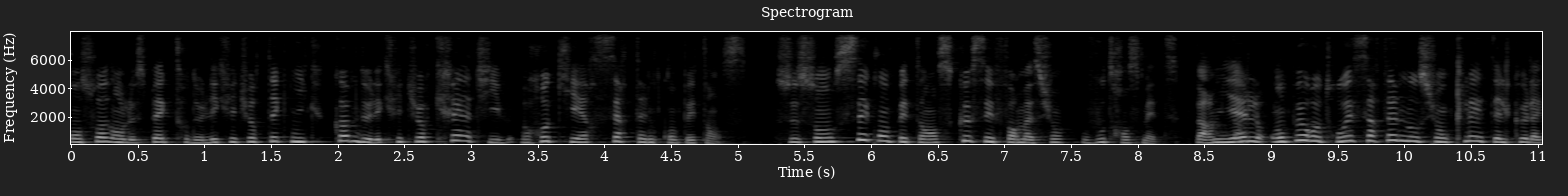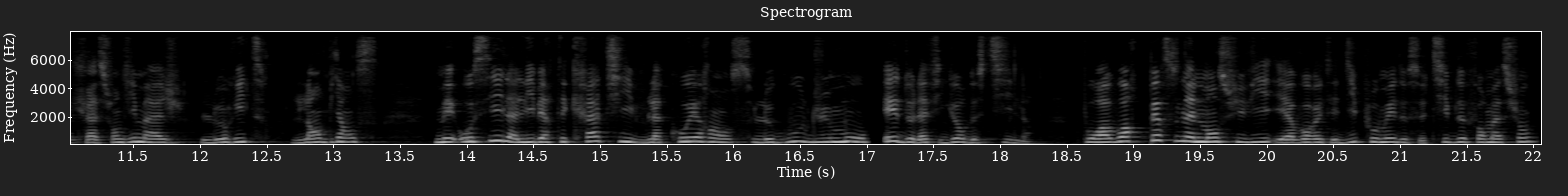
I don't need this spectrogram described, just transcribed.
qu'on soit dans le spectre de l'écriture technique comme de l'écriture créative, requiert certaines compétences. Ce sont ces compétences que ces formations vous transmettent. Parmi elles, on peut retrouver certaines notions clés telles que la création d'images, le rythme, l'ambiance, mais aussi la liberté créative, la cohérence, le goût du mot et de la figure de style. Pour avoir personnellement suivi et avoir été diplômé de ce type de formation,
